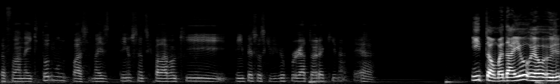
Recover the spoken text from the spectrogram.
Tá falando aí que todo mundo passa, mas tem os santos que falavam que tem pessoas que vivem o purgatório aqui na Terra. Então, mas daí eu, eu- eu-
